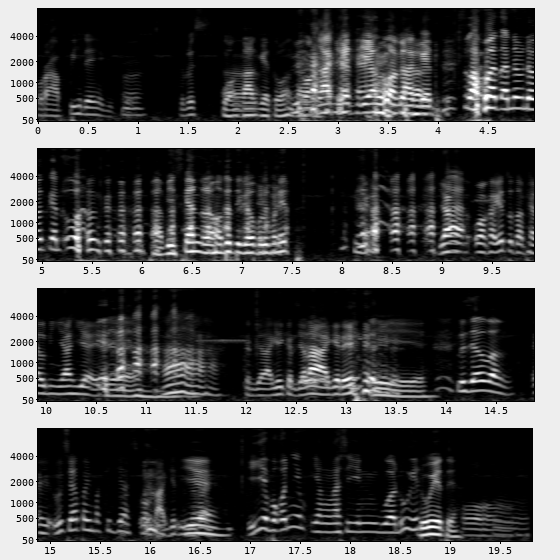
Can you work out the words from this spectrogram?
rapih deh gitu. Heeh. Terus Uang eh, kaget, uang kaget. Uang kaget ya, uang kaget. Selamat Anda mendapatkan uang. Habiskan dalam waktu 30 menit. Yang wakanya tetap Helmi Yahya ya Iya. ah kerja lagi kerja lagi deh Iya. Lu siapa, Bang? eh lu siapa yang pakai jas oh kaget Iya. beneran. Iya, pokoknya yang ngasihin gua duit. Duit ya. oh Hmm.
